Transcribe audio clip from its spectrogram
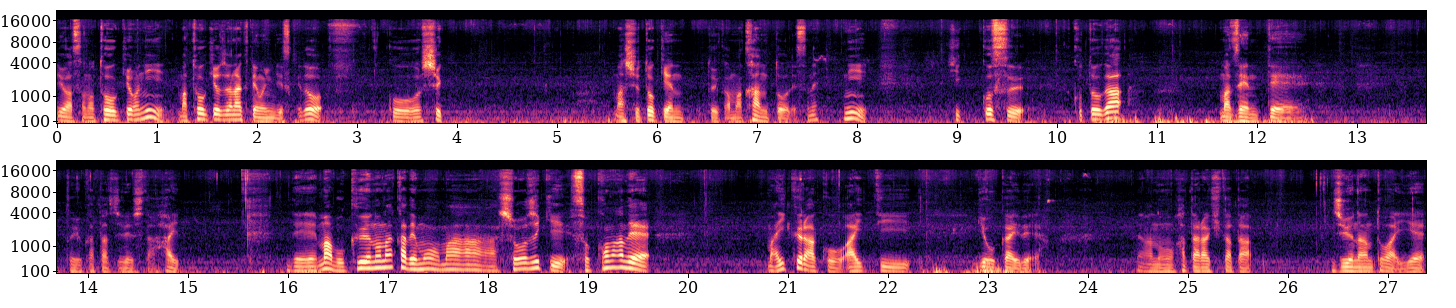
要はその東京に、まあ、東京じゃなくてもいいんですけどこう出まあ、首都圏というか、まあ、関東ですね。に引っ越すことが、まあ、前提という形でした。はい。でまあ僕の中でもまあ正直そこまで、まあ、いくらこう IT 業界であの働き方柔軟とはいえ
